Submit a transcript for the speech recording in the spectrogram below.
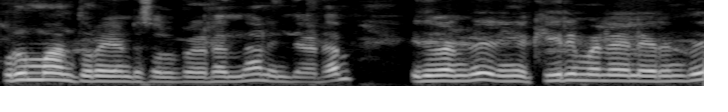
குருமாந்துறை என்று சொல்கிற இடம் தான் இந்த இடம். இது வந்து நீங்கள் கீரிமலையிலேருந்து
